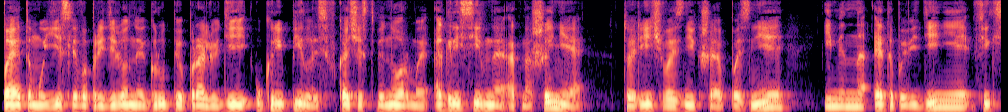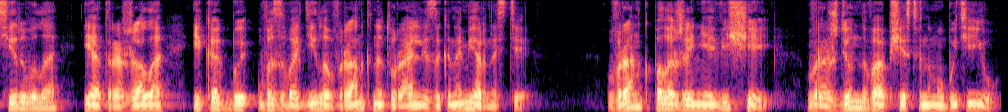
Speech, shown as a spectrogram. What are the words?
Поэтому если в определенной группе пролюдей укрепилось в качестве нормы агрессивное отношение, то речь, возникшая позднее, именно это поведение фиксировала и отражала и как бы возводила в ранг натуральной закономерности, в ранг положения вещей, врожденного общественному бытию,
